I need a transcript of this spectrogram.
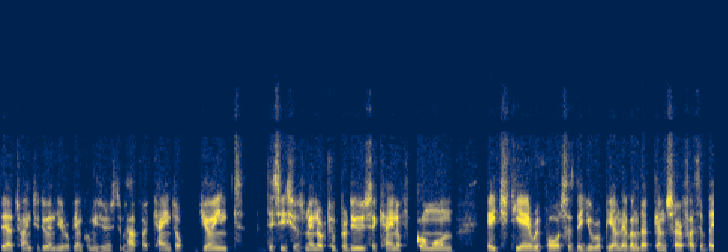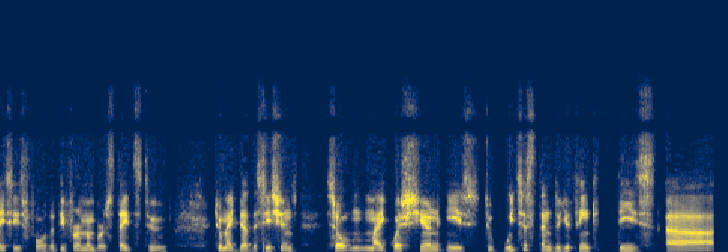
they are trying to do in the European Commission is to have a kind of joint decisions made or to produce a kind of common HTA reports at the European level that can serve as a basis for the different member states to to make their decisions. So my question is, to which extent do you think these uh,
